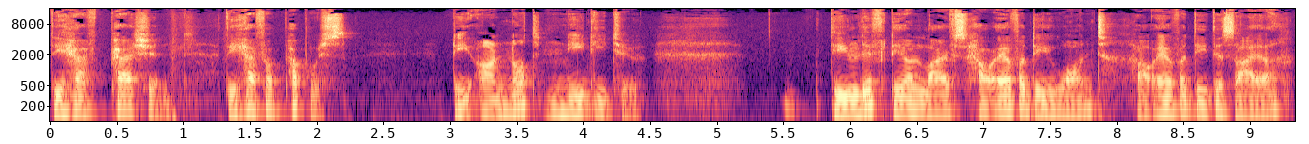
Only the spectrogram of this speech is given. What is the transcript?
They have passion. They have a purpose. They are not needy to. They live their lives however they want, however they desire,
